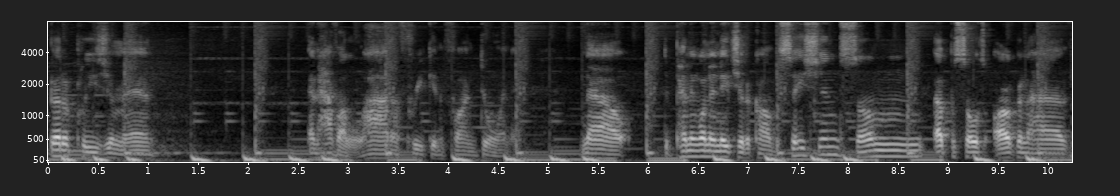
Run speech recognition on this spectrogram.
better please your man, and have a lot of freaking fun doing it. Now, depending on the nature of the conversation, some episodes are going to have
